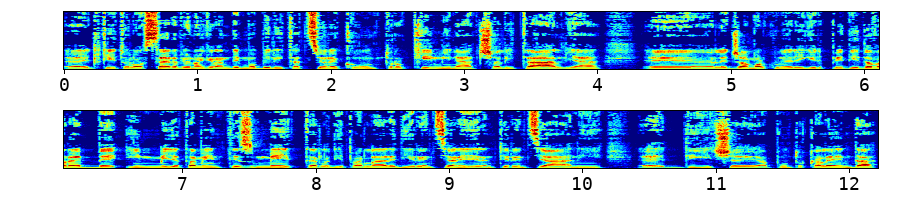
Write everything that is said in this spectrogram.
eh, il titolo Serve una grande mobilitazione contro chi minaccia l'Italia. Eh, leggiamo alcune righe. Il PD dovrebbe immediatamente smetterla di parlare di renziani e di antirenziani, eh, dice appunto Calenda.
